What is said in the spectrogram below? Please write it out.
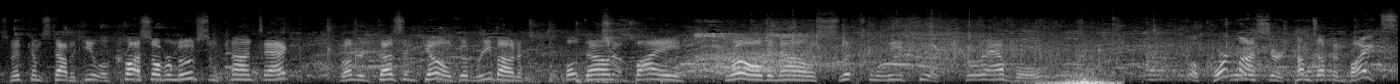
Smith comes top of the key, a little crossover move, some contact. Runner doesn't go. Good rebound. Pulled down by Grove, and now slip's going to lead to a travel. Well, court monster comes up and bites.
